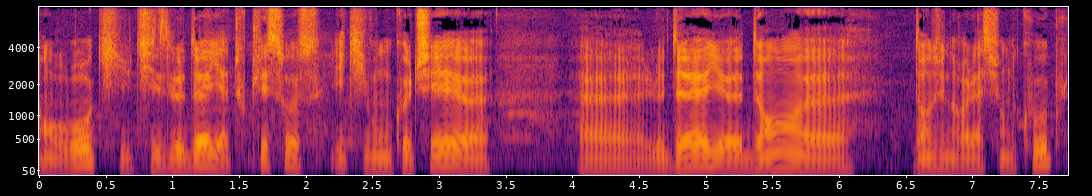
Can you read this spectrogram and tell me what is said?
en gros, qui utilisent le deuil à toutes les sauces et qui vont coacher euh, euh, le deuil dans, euh, dans une relation de couple,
